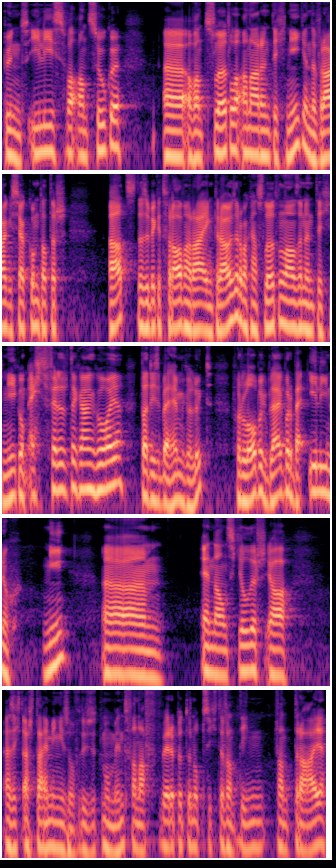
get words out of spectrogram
punt. Ili is wel aan het zoeken, eh, of aan het sleutelen aan haar techniek. En de vraag is, ja, komt dat er uit? Dus heb ik het verhaal van Ryan Krauser. We gaan sleutelen aan zijn techniek om echt verder te gaan gooien. Dat is bij hem gelukt. Voorlopig blijkbaar bij Ili nog niet. Ehm, en dan Schilder, ja, hij zegt haar timing is off. Dus het moment van afwerpen ten opzichte van tien, van traaien,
